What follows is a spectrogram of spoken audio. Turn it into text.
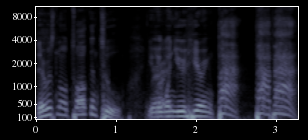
There was no talking to. You know, Right. when you're hearing pa pa pa.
